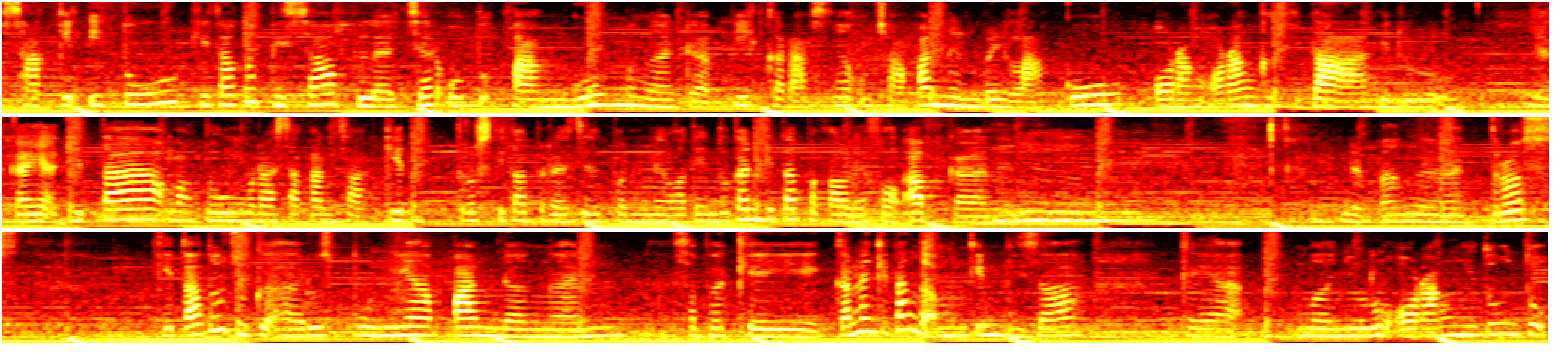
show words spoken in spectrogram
sakit itu kita tuh bisa belajar untuk tangguh menghadapi kerasnya ucapan dan perilaku orang-orang ke kita gitu loh. Ya kayak kita waktu merasakan sakit terus kita berhasil melewati itu kan kita bakal level up kan. Bener banget. Terus kita tuh juga harus punya pandangan sebagai karena kita nggak mungkin bisa kayak menyuruh orang itu untuk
